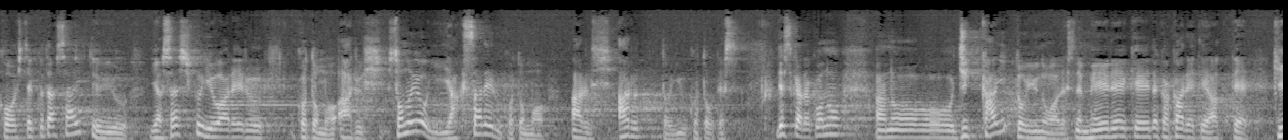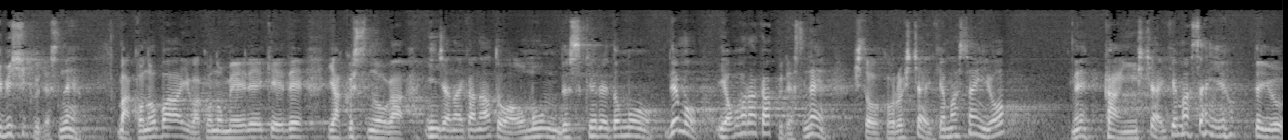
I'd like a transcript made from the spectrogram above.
こうしてくださいという優しく言われることもあるしそのように訳されることもあるしあるということです。ですからこのあの実会というのはですね命令形で書かれてあって厳しくですねまあ、この場合はこの命令形で訳すのがいいんじゃないかなとは思うんですけれどもでも柔らかくですね人を殺しちゃいけませんよ。ね、勧誘しちゃいけませんよっていう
